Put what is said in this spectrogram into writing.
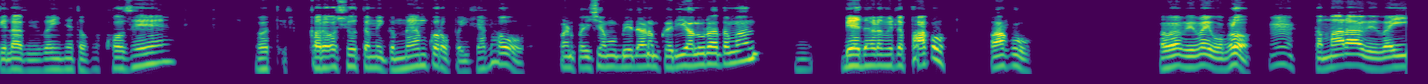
પેલા વિવાહીને તો વખો છે. કરો છો તમે ગમે એમ કરો પૈસા લાવો. પણ પૈસા હું બે દાડમ કરી આલું રા તમન. બે દાડમ એટલે પાકો. પાકો. હવે વેવાઈ ઓગળો તમારા વેવાઈ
